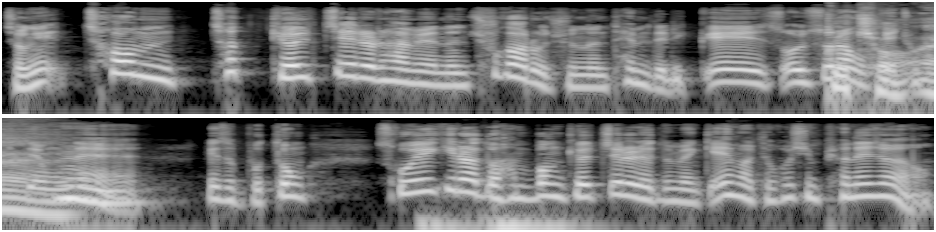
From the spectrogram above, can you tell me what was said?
정액 처음 첫 결제를 하면은 추가로 주는 템들이 꽤 쏠쏠하고 그렇죠. 꽤 좋기 예. 때문에 음. 그래서 보통 소액이라도 한 번 결제를 해두면 게임할 때 훨씬 편해져요.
